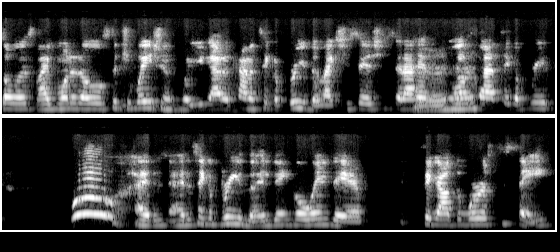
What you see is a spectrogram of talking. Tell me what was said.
So it's like one of those situations where you got to kind of take a breather. Like she said, she said, I had mm-hmm. to go outside, take a breather. Woo! I had, to, I had to take a breather and then go in there, figure out the words to say,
